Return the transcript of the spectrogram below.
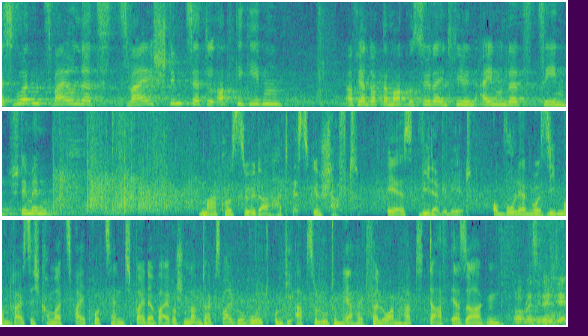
Es wurden 202 Stimmzettel abgegeben. Auf Herrn Dr. Markus Söder entfielen 110 Stimmen. Markus Söder hat es geschafft. Er ist wiedergewählt. Obwohl er nur 37,2 Prozent bei der bayerischen Landtagswahl geholt und die absolute Mehrheit verloren hat, darf er sagen, Frau Präsidentin,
